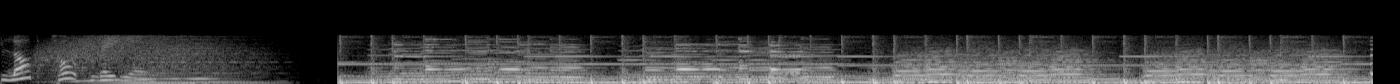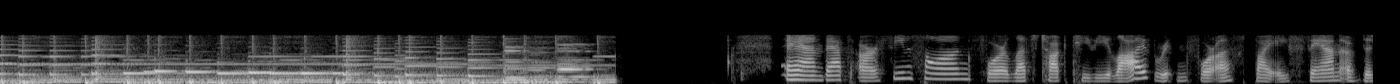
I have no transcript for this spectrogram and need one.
Blog Talk Radio. And that's our theme song for Let's Talk TV Live, written for us by a fan of the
